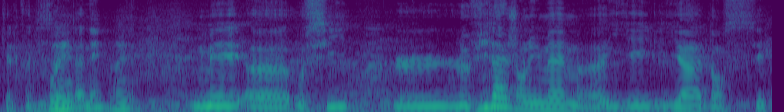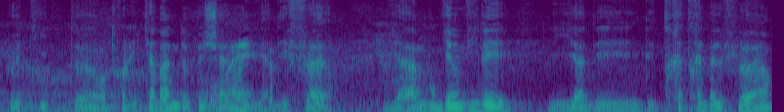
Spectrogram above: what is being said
quelques, dizaines d'années. Mais euh, aussi, le village en lui-même, euh, il y a dans ces petites, euh, entre les cabanes de pêcheurs, il y a des fleurs, il y a un bougainvillet, il y a des, des très très belles fleurs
